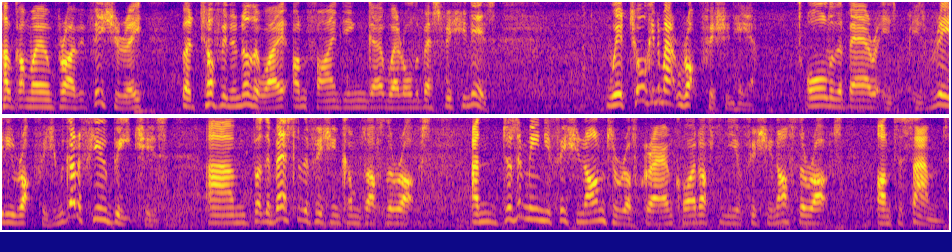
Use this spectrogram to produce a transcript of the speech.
I've got my own private fishery, but tough in another way on finding uh, where all the best fishing is. We're talking about rock fishing here. All of the Beara is, is really rock fishing. We've got a few beaches, um, but the best of the fishing comes off the rocks. And doesn't mean you're fishing onto rough ground, quite often you're fishing off the rocks onto sand.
